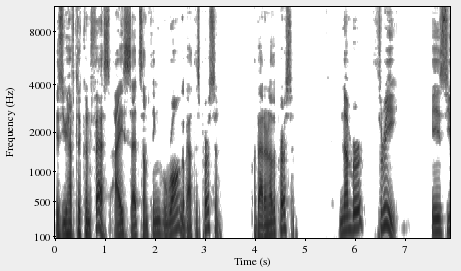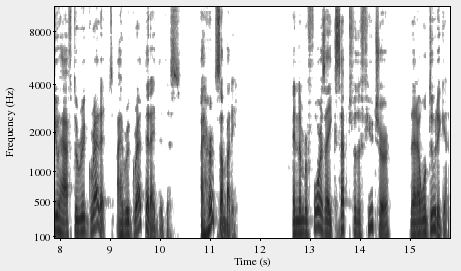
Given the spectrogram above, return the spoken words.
is you have to confess, I said something wrong about this person, about another person. Number three is you have to regret it. I regret that I did this. I hurt somebody. And number four is I accept for the future that I won't do it again.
